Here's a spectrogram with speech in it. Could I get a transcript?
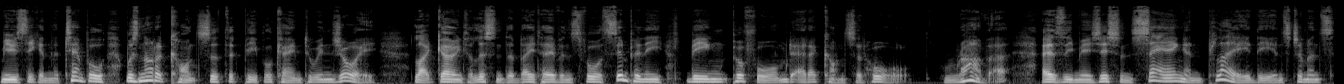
Music in the temple was not a concert that people came to enjoy, like going to listen to Beethoven's Fourth Symphony being performed at a concert hall. Rather, as the musicians sang and played the instruments,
